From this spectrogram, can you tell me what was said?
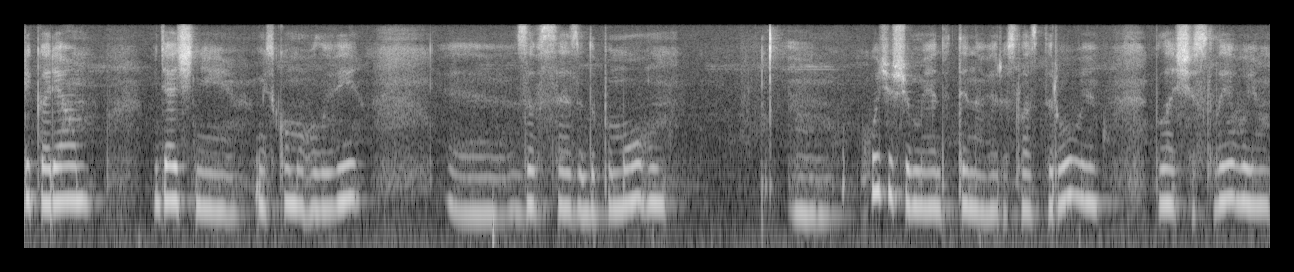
лікарям, вдячні міському голові е, за все, за допомогу. Е, Хочу, щоб моя дитина виросла здоровою, була щасливою,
